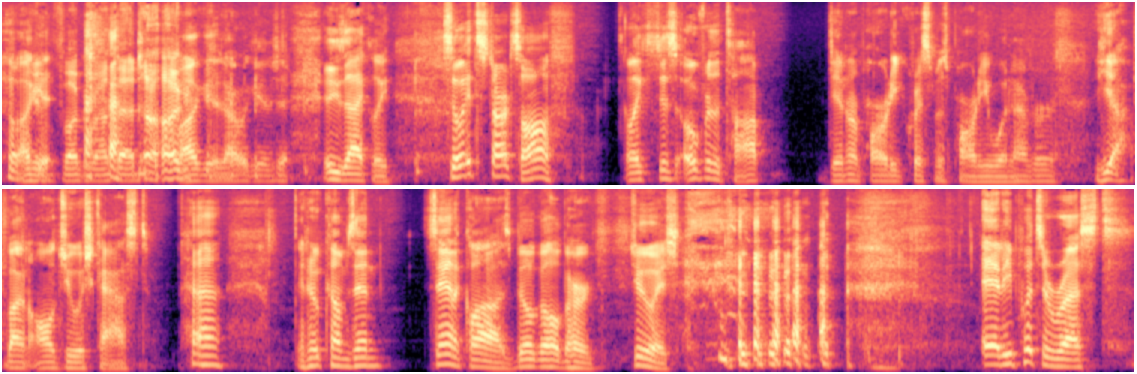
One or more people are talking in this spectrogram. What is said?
Fuck give a it. fuck about that dog. fuck it, I don't give a shit. Exactly. So it starts off like just over the top dinner party, Christmas party, whatever. Yeah, by an all Jewish cast. and who comes in? Santa Claus, Bill Goldberg, Jewish. and he puts to rest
